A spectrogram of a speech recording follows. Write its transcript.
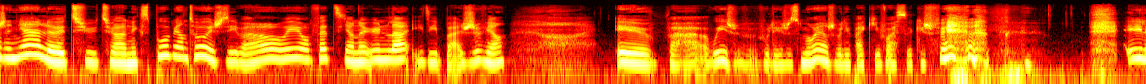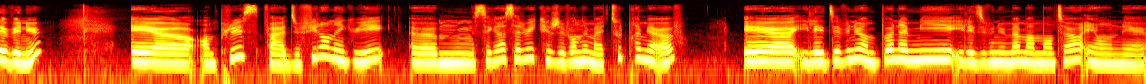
génial, tu, tu as un expo bientôt Et je dis Bah oui, en fait, il y en a une là. Il dit Bah, je viens. Et bah oui, je voulais juste mourir, je voulais pas qu'il voit ce que je fais. et il est venu. Et en plus, de fil en aiguille, c'est grâce à lui que j'ai vendu ma toute première œuvre. Et euh, il est devenu un bon ami, il est devenu même un mentor et on est,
